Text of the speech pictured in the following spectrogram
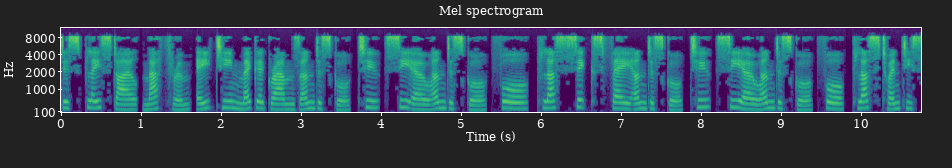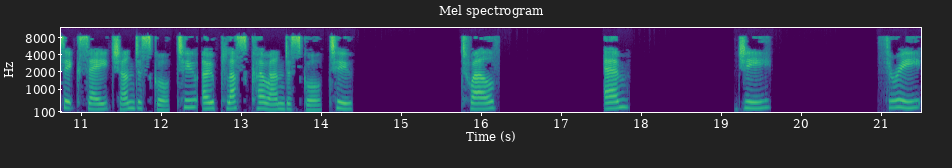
display style mathrm 18 megagrams underscore 2 co underscore 4 plus 6 fe underscore 2 co underscore 4 plus 26 h underscore 2 o plus co underscore 2 12 m g 3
